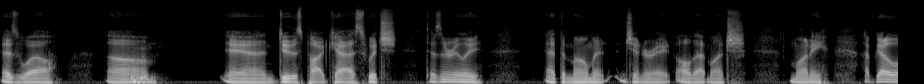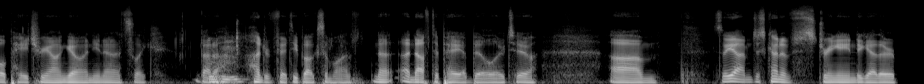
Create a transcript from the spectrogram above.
as well, um, and do this podcast, which doesn't really, at the moment, generate all that much money. I've got a little Patreon going. You know, it's like about a Mhm. 150 bucks a month, n- enough to pay a bill or two. Um, so yeah, I'm just kind of stringing together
